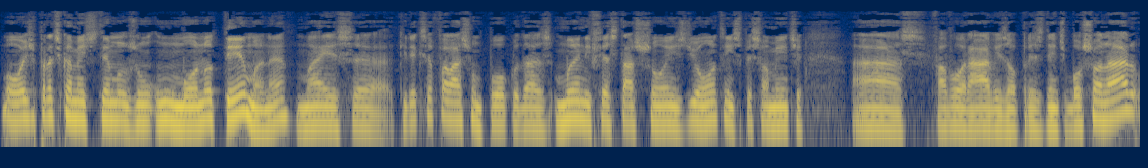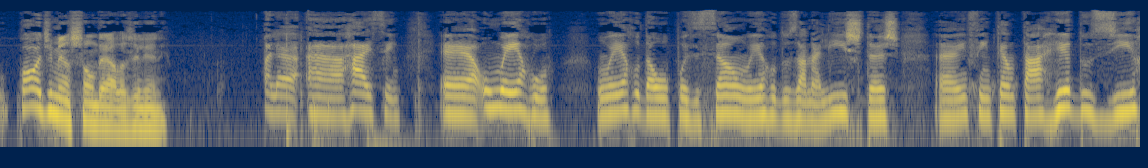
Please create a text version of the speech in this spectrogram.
Bom, hoje praticamente temos um, um monotema, né? Mas uh, queria que você falasse um pouco das manifestações de ontem, especialmente as favoráveis ao presidente Bolsonaro. Qual a dimensão delas, Eliane? Olha, uh, Heisen, é um erro, um erro da oposição, um erro dos analistas, uh, enfim, tentar reduzir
